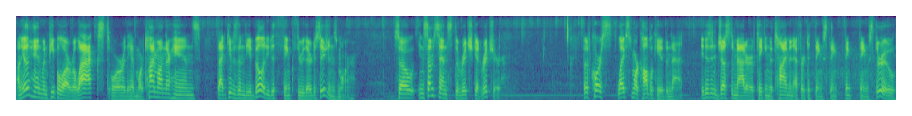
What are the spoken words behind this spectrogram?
On the other hand, when people are relaxed or they have more time on their hands, that gives them the ability to think through their decisions more. So, in some sense, the rich get richer. But of course, life's more complicated than that. It isn't just a matter of taking the time and effort to think, think, think things through.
